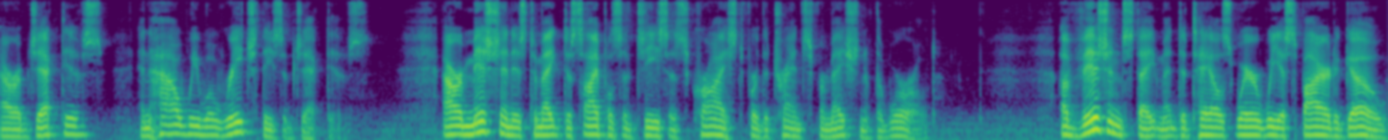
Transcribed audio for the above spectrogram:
our objectives, and how we will reach these objectives. Our mission is to make disciples of Jesus Christ for the transformation of the world. A vision statement details where we aspire to go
